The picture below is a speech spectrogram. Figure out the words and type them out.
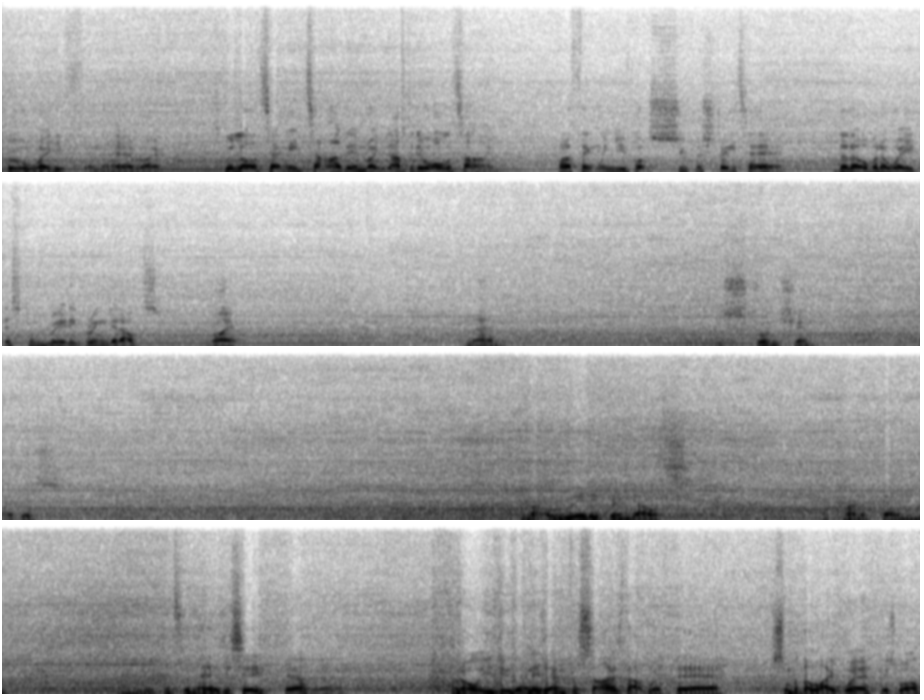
cool wave in the hair, right? It's a good little technique to add in, right? You don't have to do it all the time. But I think when you've got super straight hair, a little bit of wave, this can really bring it out, right? And then just scrunching like this. And that'll really bring out a kind of bend and movement in the hair, do you see? Yeah? yeah. And all you do then is emphasise that with uh, some of the light work as well.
